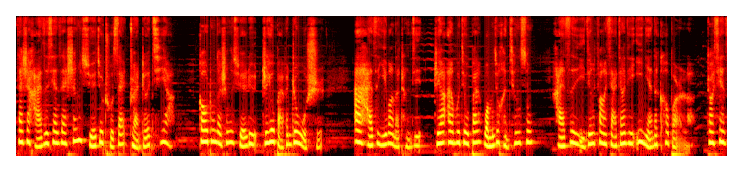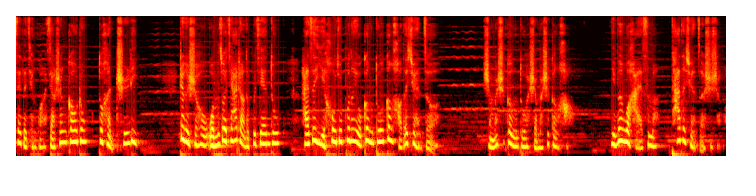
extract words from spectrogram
但是孩子现在升学就处在转折期啊，高中的升学率只有百分之五十。按孩子以往的成绩，只要按部就班，我们就很轻松。孩子已经放下将近一年的课本了，照现在的情况，想升高中都很吃力。”这个时候，我们做家长的不监督，孩子以后就不能有更多更好的选择。什么是更多？什么是更好？你问过孩子吗？他的选择是什么？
